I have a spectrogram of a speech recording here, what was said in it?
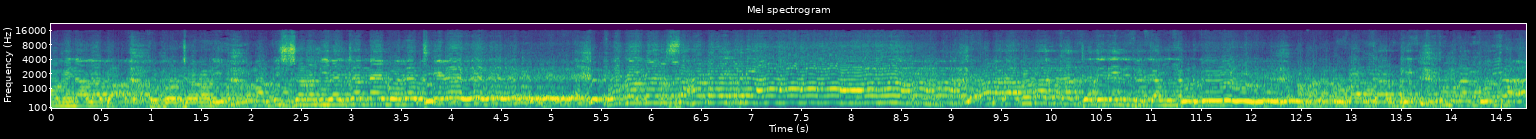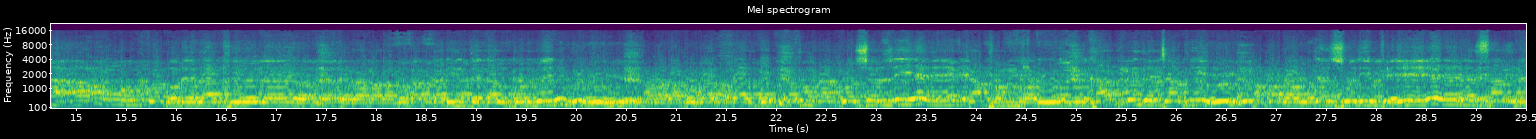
মমিন আলাদা। ও গো জননী, আমার বিশ্বনবী এই জন্যই বলেছিলেন ও আমার সাহাবা ইন্তেকাল করবে? আমার আবু বকরকে তোমরা কোথাও কবরে রাখিও না। কারণ আমার আবু বকর ইন্তেকাল করবে। আমার আবু বকরকে তোমরা গোসল দিয়ে কাফন করিও, খাট বেঁধে চাপিয়ে আমার রওজা শরীফের সামনে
